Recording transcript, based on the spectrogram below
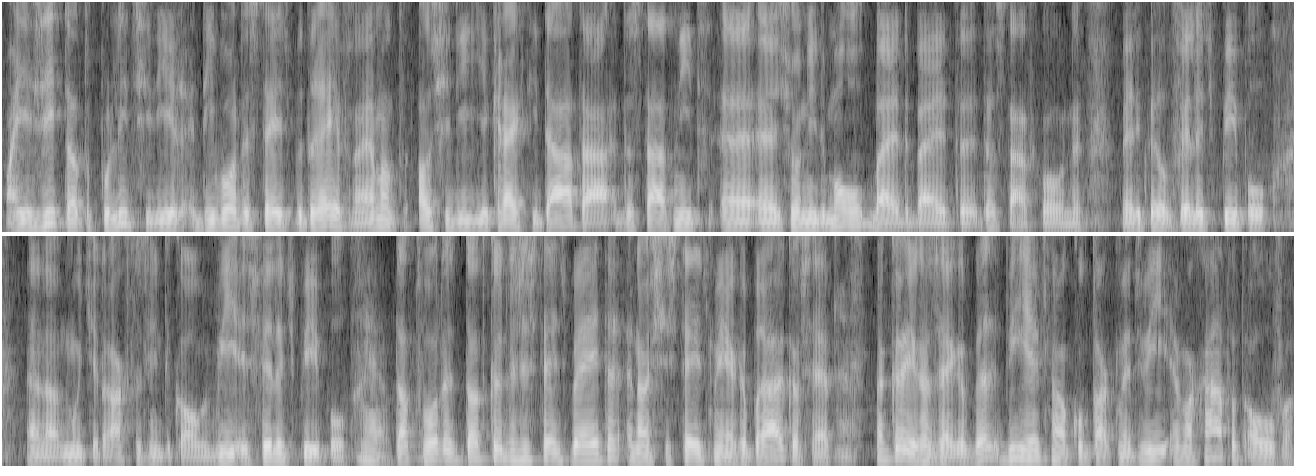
Maar je ziet dat de politie, die, die worden steeds bedrevener. Hè? Want als je, die, je krijgt die data, er staat niet eh, eh, Johnny de Mol bij, de, bij het... eh, er staat gewoon, eh, weet ik wel, Village People. En dan moet je erachter zien te komen, wie is Village People? Ja. Dat, worden, dat kunnen ze steeds beter. En als je steeds meer gebruikers hebt, dan kun je gaan zeggen... wie heeft nou contact met wie en waar gaat het over?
